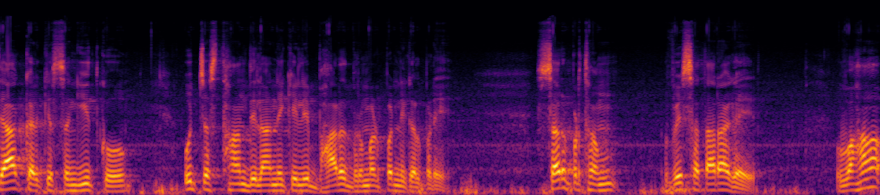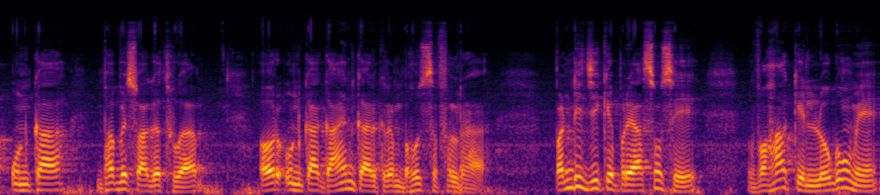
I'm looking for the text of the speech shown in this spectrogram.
त्याग करके संगीत को उच्च स्थान दिलाने के लिए भारत भ्रमण पर निकल पड़े। सर्वप्रथम वे सतारा गए। वहाँ उनका भव्य स्वागत हुआ। और उनका गायन कार्यक्रम बहुत सफल रहा। पंडित जी के प्रयासों से वहाँ के लोगों में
